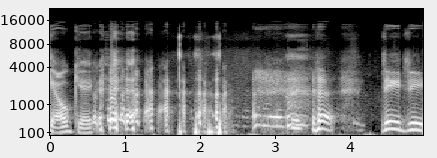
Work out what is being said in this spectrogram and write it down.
yeah, okay. GG.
